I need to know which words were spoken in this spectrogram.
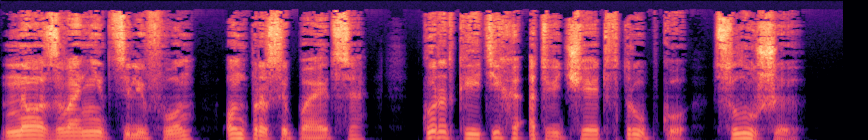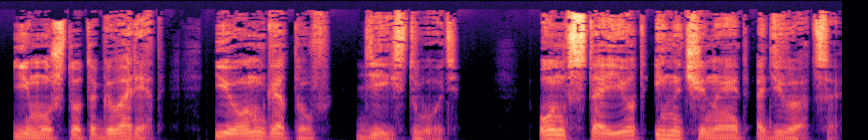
Но звонит телефон, он просыпается, коротко и тихо отвечает в трубку «слушаю». Ему что-то говорят, и он готов действовать. Он встает и начинает одеваться.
